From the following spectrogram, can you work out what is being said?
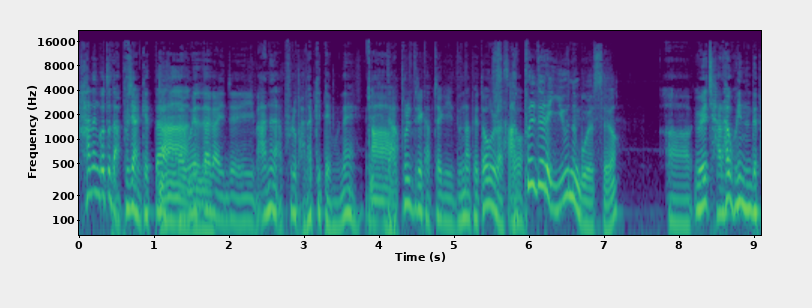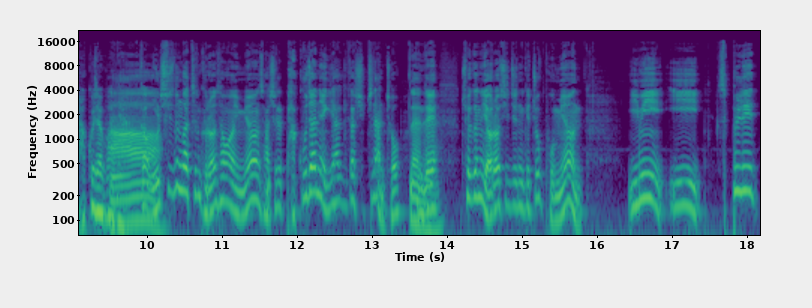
하는 것도 나쁘지 않겠다라고 아. 했다가 이제 이 많은 악플을 받았기 때문에 예, 아. 악플들이 갑자기 눈앞에 떠올라서 악플들의 이유는 뭐였어요? 아, 왜 잘하고 있는데 바꾸자고 하냐. 아. 그러니까 올 시즌 같은 그런 상황이면 사실 바꾸자는 얘기하기가 쉽진 않죠. 네네. 근데 최근에 여러 시즌 이렇게 쭉 보면 이미 이 스플릿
